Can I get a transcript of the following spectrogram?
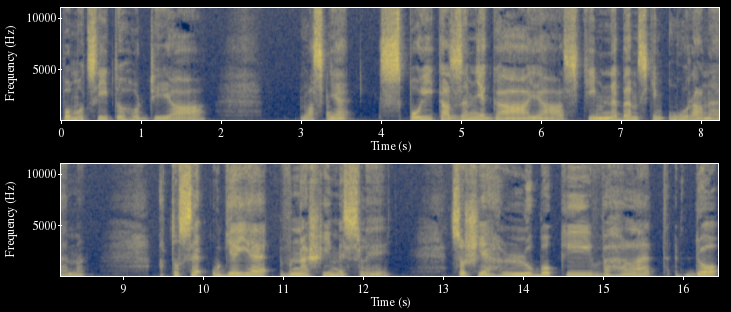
pomocí toho dia vlastně spojí ta země Gája s tím nebem, s tím Uranem a to se uděje v naší mysli, což je hluboký vhled do,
